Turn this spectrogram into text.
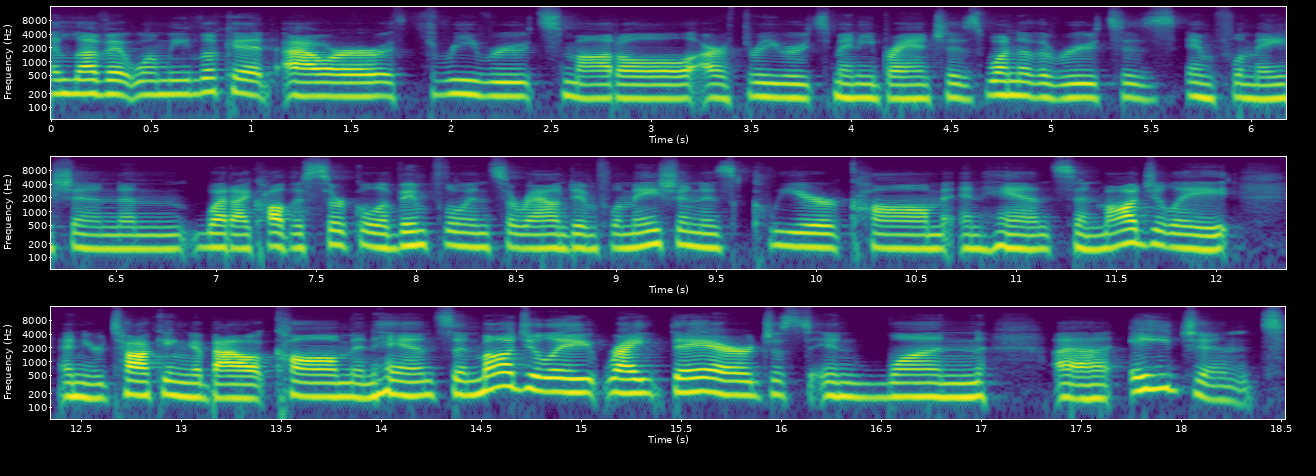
I love it. When we look at our three roots model, our three roots, many branches, one of the roots is inflammation. And what I call the circle of influence around inflammation is clear, calm, enhance, and modulate. And you're talking about calm, enhance, and modulate right there, just in one uh, agent.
